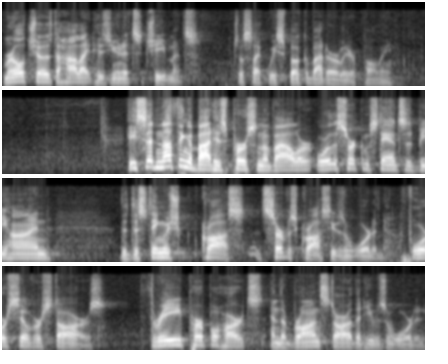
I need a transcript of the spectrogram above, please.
Merle chose to highlight his unit's achievements just like we spoke about earlier, Pauline. He said nothing about his personal valor or the circumstances behind the Distinguished Cross, Service Cross he was awarded, four silver stars, three Purple Hearts, and the Bronze Star that he was awarded.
